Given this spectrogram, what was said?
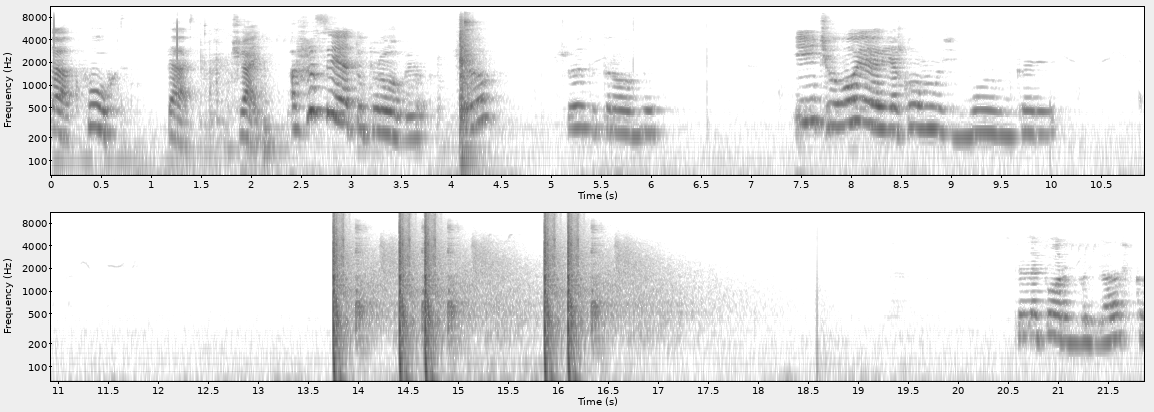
Так, фух. Так, чекай. А що це я тут роблю? Що? Що я тут роблю? І чого я в якомусь бункері? Телепорт, будь ласка.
